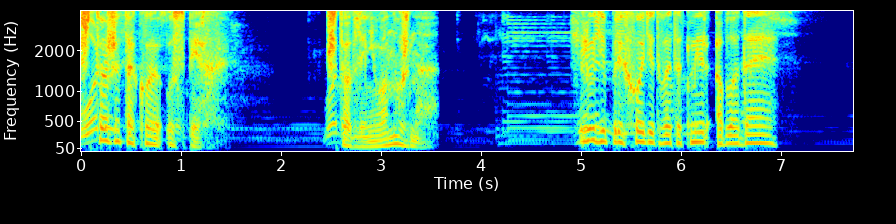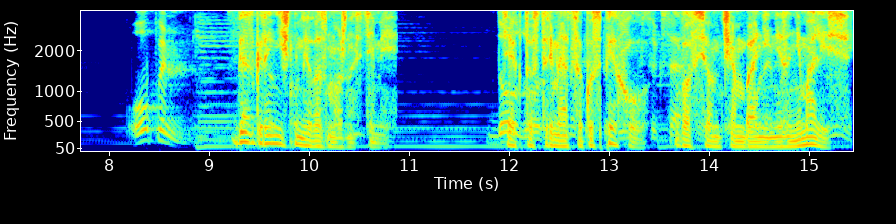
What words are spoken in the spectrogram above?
Что же такое успех? Что для него нужно? Люди приходят в этот мир, обладая безграничными возможностями. Те, кто стремятся к успеху во всем, чем бы они ни занимались,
